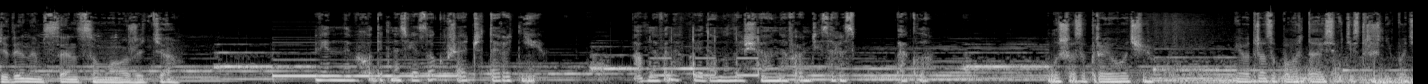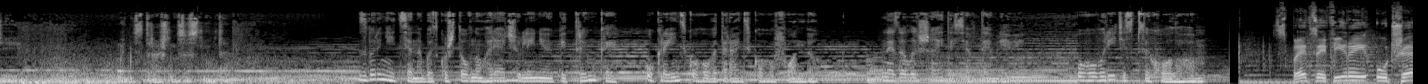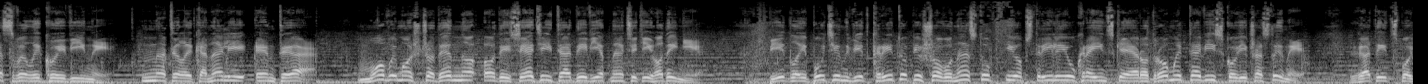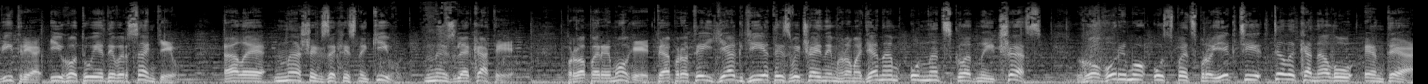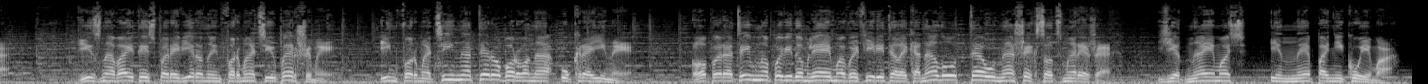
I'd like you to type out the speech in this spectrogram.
єдиним сенсом мого життя. Він не виходить на зв'язок вже чотири дні. А в новинах повідомили, що на фронті зараз пекло. Лише закрию очі і одразу повертаюся в ті страшні події. Мені страшно заснути. Зверніться на безкоштовну гарячу лінію підтримки Українського ветеранського фонду. Не залишайтеся в темряві. Поговоріть із психологом. Спецефіри у час Великої війни на телеканалі НТА. Мовимо щоденно о 10 та 19 годині. Підлий Путін відкрито пішов у наступ і обстрілює українські аеродроми та військові частини, гатить з повітря і готує диверсантів. Але наших захисників не злякати. Про перемоги та про те, як діяти звичайним громадянам у надскладний час, говоримо у спецпроєкті телеканалу НТА. Дізнавайтесь перевірену інформацію першими. Інформаційна тероборона України. Оперативно повідомляємо в ефірі телеканалу та у наших соцмережах. Єднаємось і не панікуємо.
